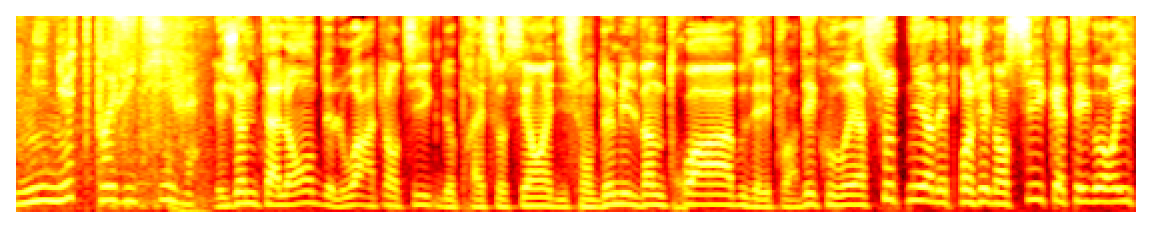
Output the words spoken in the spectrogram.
minute positive. Les jeunes talents de Loire-Atlantique de Presse Océan édition 2023. Vous allez pouvoir découvrir, soutenir des projets dans six catégories.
